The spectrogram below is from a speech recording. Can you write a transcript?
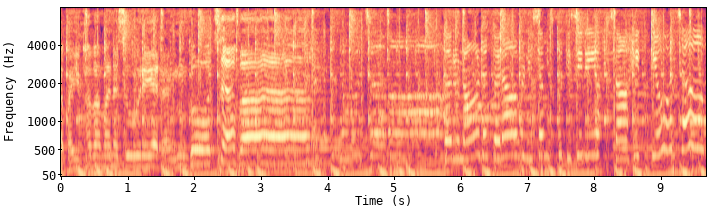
ನಾಡು ನುಡಿಯ ವೈಭವ ಮನಸೂರೆಯ ರಂಗೋತ್ಸವ ಕರುನಾಡ ಕರಾವಳಿ ಸಂಸ್ಕೃತಿ ಸಿರಿಯ ಸಾಹಿತ್ಯೋತ್ಸವ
